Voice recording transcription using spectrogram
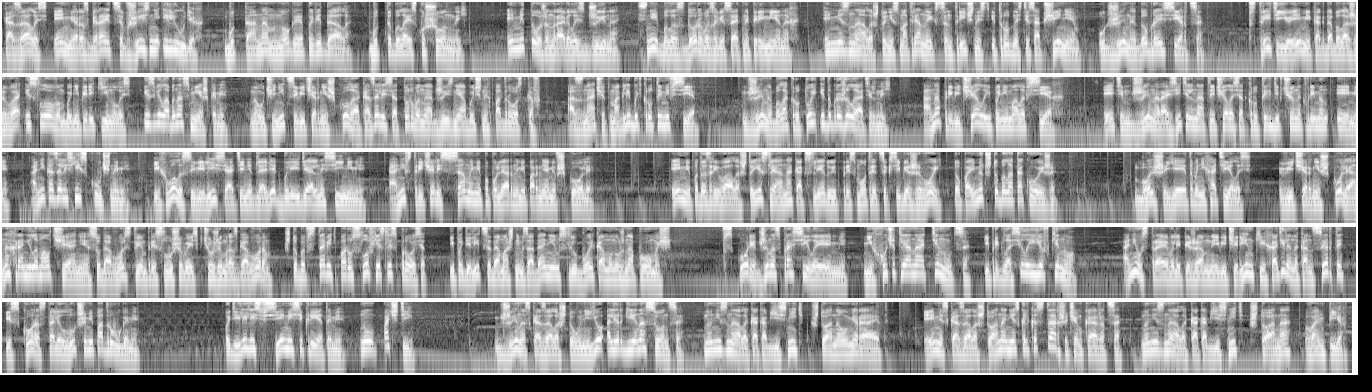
Казалось, Эмми разбирается в жизни и людях, будто она многое повидала – будто была искушенной. Эмми тоже нравилась Джина. С ней было здорово зависать на переменах. Эмми знала, что несмотря на эксцентричность и трудности с общением, у Джины доброе сердце. Встреть ее Эмми, когда была жива, и словом бы не перекинулась, извела бы насмешками. Но ученицы вечерней школы оказались оторваны от жизни обычных подростков, а значит, могли быть крутыми все. Джина была крутой и доброжелательной – она привечала и понимала всех. Этим Джина разительно отличалась от крутых девчонок времен Эми. Они казались ей скучными. Их волосы велись, а тени для век были идеально синими. Они встречались с самыми популярными парнями в школе. Эми подозревала, что если она как следует присмотрится к себе живой, то поймет, что была такой же. Больше ей этого не хотелось. В вечерней школе она хранила молчание, с удовольствием прислушиваясь к чужим разговорам, чтобы вставить пару слов, если спросят, и поделиться домашним заданием с любой, кому нужна помощь. Вскоре Джина спросила Эмми, не хочет ли она оттянуться, и пригласила ее в кино. Они устраивали пижамные вечеринки, ходили на концерты и скоро стали лучшими подругами. Поделились всеми секретами, ну, почти – Джина сказала, что у нее аллергия на солнце, но не знала, как объяснить, что она умирает. Эми сказала, что она несколько старше, чем кажется, но не знала, как объяснить, что она вампир.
